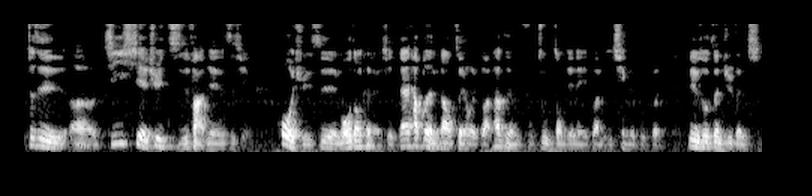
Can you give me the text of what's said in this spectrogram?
就是呃，机械去执法这件事情，或许是某种可能性，但是它不能到最后一段，它只能辅助中间那一段厘清的部分，例如说证据分析，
